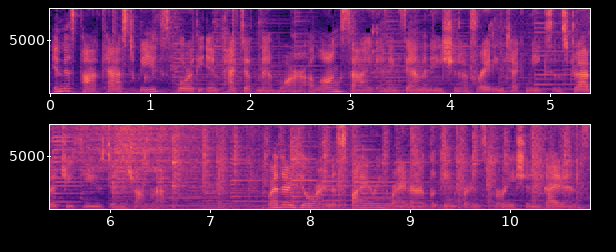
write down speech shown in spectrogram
In this podcast, we explore the impact of memoir alongside an examination of writing techniques and strategies used in the genre. Whether you're an aspiring writer looking for inspiration and guidance,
